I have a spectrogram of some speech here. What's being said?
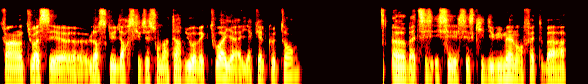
enfin, tu vois, c'est euh, lorsqu'il, faisait son interview avec toi il y a, il quelques temps, euh, bah, c'est ce qu'il dit lui-même, en fait. Bah,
